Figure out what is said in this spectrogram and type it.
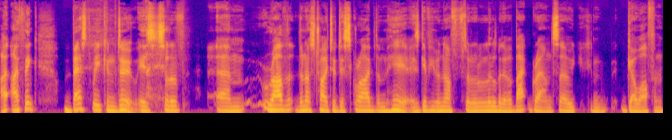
I, I think best we can do is sort of. Rather than us try to describe them here is give you enough sort of a little bit of a background so you can go off and,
